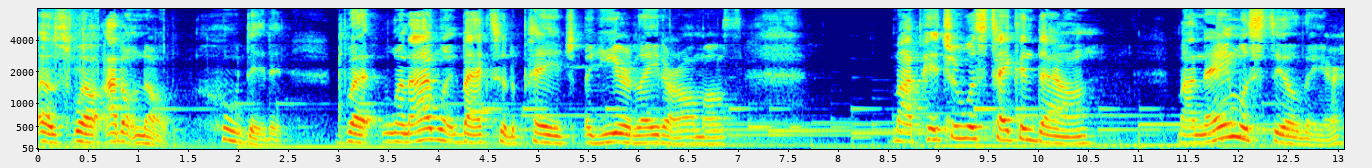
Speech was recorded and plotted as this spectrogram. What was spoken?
as well, I don't know who did it, but when I went back to the page a year later almost, my picture was taken down. My name was still there.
